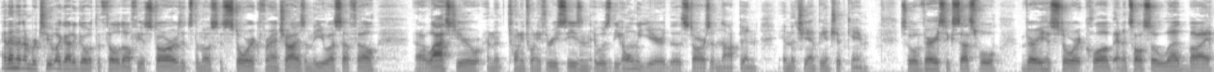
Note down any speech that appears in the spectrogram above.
And then at number two, I got to go with the Philadelphia Stars. It's the most historic franchise in the USFL. Uh, last year, in the 2023 season, it was the only year the Stars have not been in the championship game. So, a very successful, very historic club, and it's also led by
